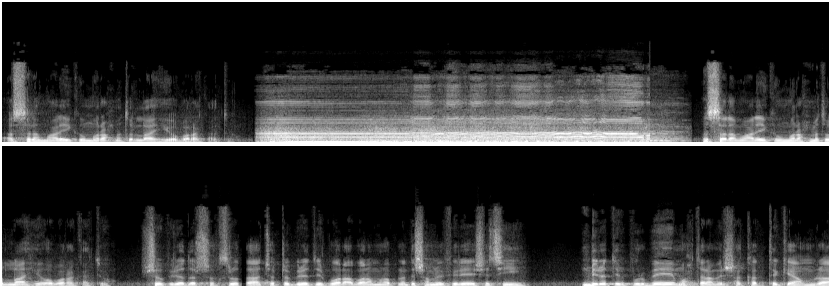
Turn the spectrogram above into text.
আসসালামু আলাইকুম রহমতুল্লাহি ওবরাকাত আসসালামু আলাইকুম রহমতুল্লাহ ওবরাকাত সুপ্রিয় দর্শক শ্রোতা ছোট্ট বিরতির পর আবার আমরা আপনাদের সামনে ফিরে এসেছি। বিরতির পূর্বে মোহতারামের সাক্ষাৎ থেকে আমরা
